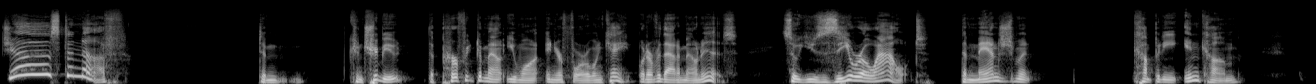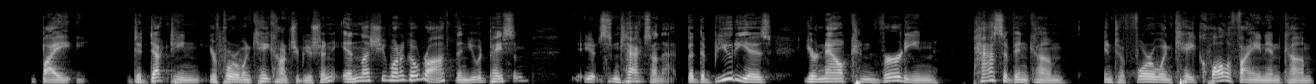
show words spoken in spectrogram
just enough to contribute the perfect amount you want in your 401k, whatever that amount is. So you zero out the management company income by deducting your 401k contribution unless you want to go Roth, then you would pay some some tax on that. But the beauty is you're now converting passive income into 401k qualifying income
